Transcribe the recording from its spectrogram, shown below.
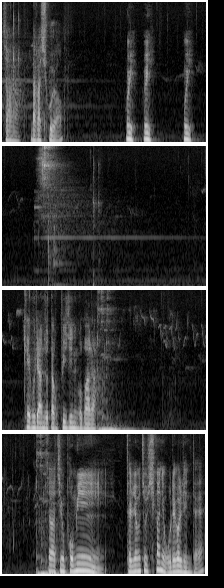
자 나가시고요. 으이 으이 으이. 개구리 안 줬다고 삐지는 거 봐라. 자 지금 봄이 되려면 좀 시간이 오래 걸리는데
